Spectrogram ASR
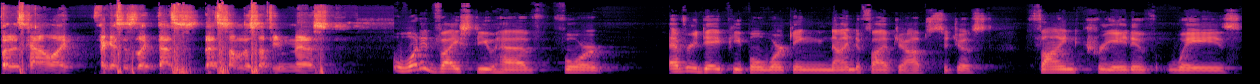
but it's kind of like I guess it's like that's that's some of the stuff you miss. What advice do you have for everyday people working nine to five jobs to just find creative ways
